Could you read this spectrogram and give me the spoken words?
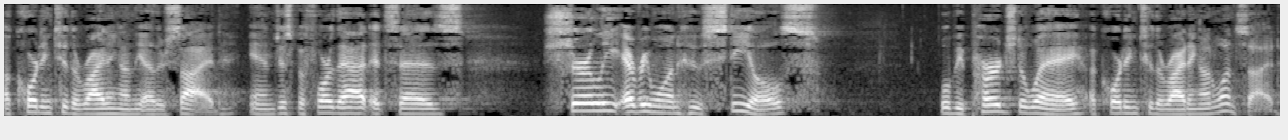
according to the writing on the other side. And just before that, it says, surely everyone who steals will be purged away according to the writing on one side.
